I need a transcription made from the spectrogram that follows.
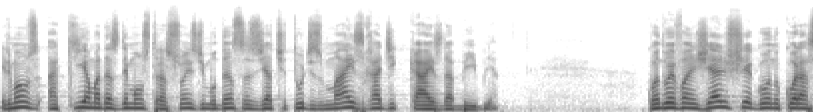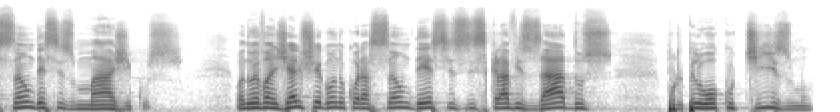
Irmãos, aqui é uma das demonstrações de mudanças de atitudes mais radicais da Bíblia. Quando o Evangelho chegou no coração desses mágicos, quando o Evangelho chegou no coração desses escravizados por, pelo ocultismo,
